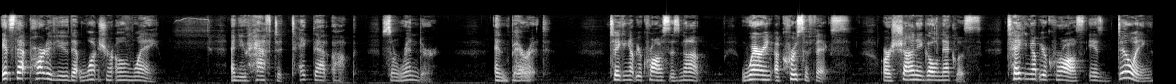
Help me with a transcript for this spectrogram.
It's that part of you that wants your own way. And you have to take that up, surrender, and bear it. Taking up your cross is not wearing a crucifix or a shiny gold necklace. Taking up your cross is doing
